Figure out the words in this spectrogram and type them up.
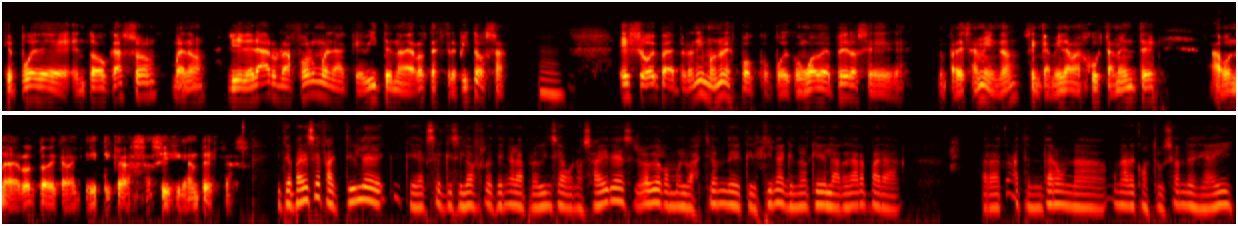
que puede, en todo caso, bueno, liderar una fórmula que evite una derrota estrepitosa. Mm. Eso hoy para el peronismo no es poco, porque con Guado de Pedro se, me parece a mí, ¿no? Se encaminaban justamente a una derrota de características así gigantescas. ¿Y te parece factible que Axel Kicillof retenga la provincia de Buenos Aires? Yo lo veo como el bastión de Cristina que no quiere largar para, para atentar una, una reconstrucción desde ahí.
